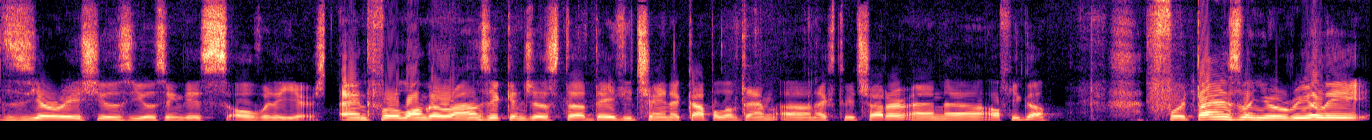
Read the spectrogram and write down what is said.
zero issues using this over the years. And for longer runs, you can just uh, daisy chain a couple of them uh, next to each other and uh, off you go. For times when you really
